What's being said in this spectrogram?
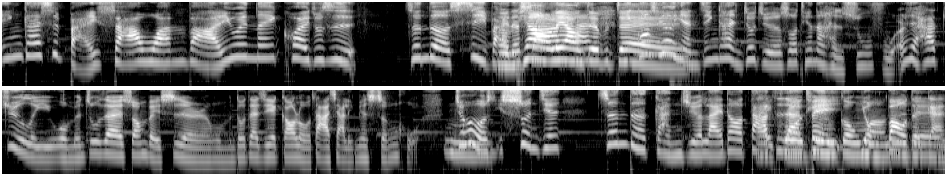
应该是白沙湾吧，因为那一块就是真的细白的漂亮，对不对？你光是用眼睛看，你就觉得说天哪，很舒服。而且它距离我们住在双北市的人，我们都在这些高楼大厦里面生活，你就会有一瞬间。真的感觉来到大自然被拥抱的感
